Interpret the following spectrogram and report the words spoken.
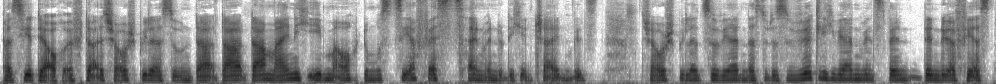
passiert ja auch öfter als Schauspieler, also, und da, da, da meine ich eben auch, du musst sehr fest sein, wenn du dich entscheiden willst, Schauspieler zu werden, dass du das wirklich werden willst, wenn, denn du erfährst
